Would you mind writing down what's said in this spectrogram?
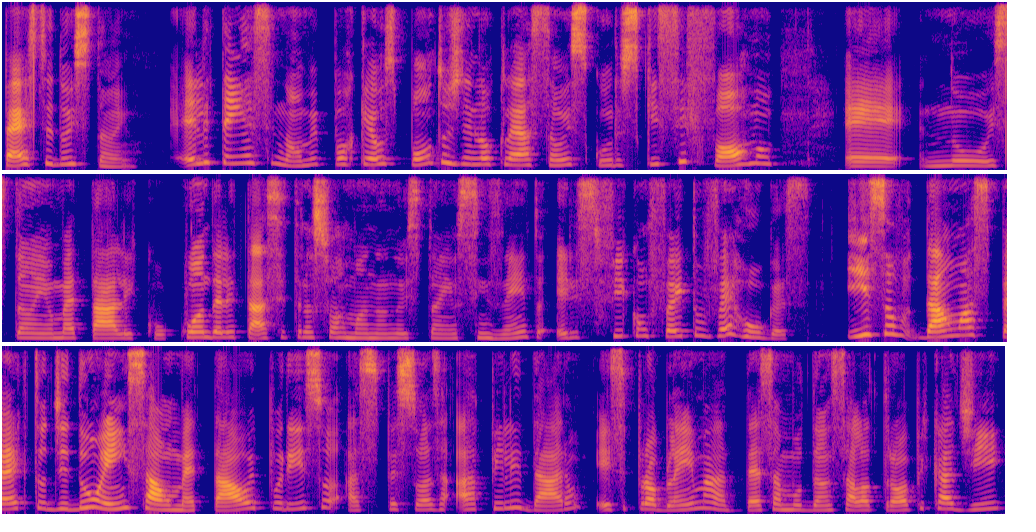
peste do estanho. Ele tem esse nome porque os pontos de nucleação escuros que se formam é, no estanho metálico, quando ele está se transformando no estanho cinzento, eles ficam feitos verrugas. Isso dá um aspecto de doença ao metal e por isso as pessoas apelidaram esse problema dessa mudança alotrópica de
